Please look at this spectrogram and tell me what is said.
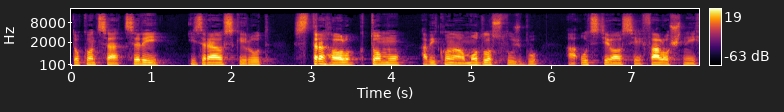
dokonca celý izraelský ľud strhol k tomu, aby konal modloslužbu a uctieval si falošných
